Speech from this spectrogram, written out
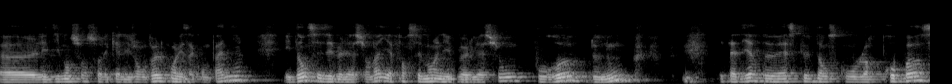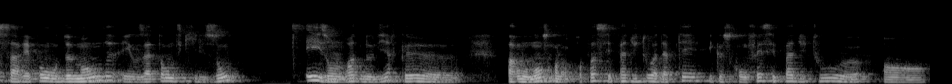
euh, les dimensions sur lesquelles les gens veulent qu'on les accompagne. Et dans ces évaluations-là, il y a forcément une évaluation pour eux, de nous, c'est-à-dire de est-ce que dans ce qu'on leur propose, ça répond aux demandes et aux attentes qu'ils ont? Et ils ont le droit de nous dire que par moment, ce qu'on leur propose, c'est pas du tout adapté et que ce qu'on fait, c'est pas du tout euh, en,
